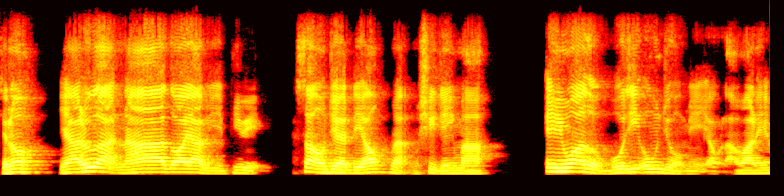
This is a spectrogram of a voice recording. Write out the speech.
ကျွန်တော်ယာရုကနားသွားရပြီဖြစ်၍အဆောင်ကျက်တယောက်မှမရှိချိန်မှာအိမ်ဝသို့ဘိုးကြီးအုံးကျော်မြင့်ရောက်လာပါတယ်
